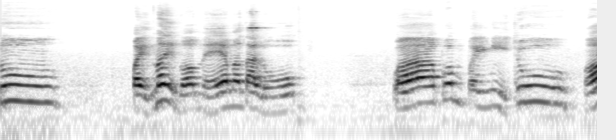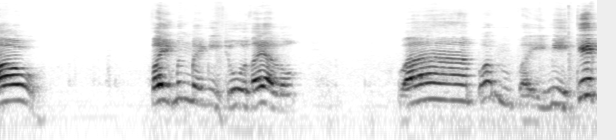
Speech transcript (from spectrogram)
นู่ไปไหนบอกแม่มาตาลูกว่าพวกไปมีชู้เอาไปมึงไม่มีชู้ได้อะลูกว่าพวกไปมีกิ๊ก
